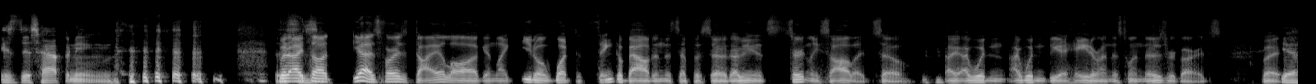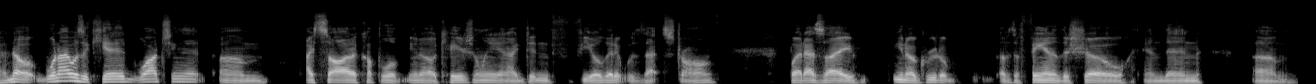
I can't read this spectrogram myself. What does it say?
Is this happening? But I is- thought, yeah, as far as dialogue and like, you know, what to think about in this episode, I mean, it's certainly solid. So Mhm. I, I wouldn't I wouldn't be a hater on this one in those regards. But yeah no when i was a kid watching it um i saw it a couple of you know occasionally and i didn't feel that it was that strong but as i you know grew to I was a fan of the show and then um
